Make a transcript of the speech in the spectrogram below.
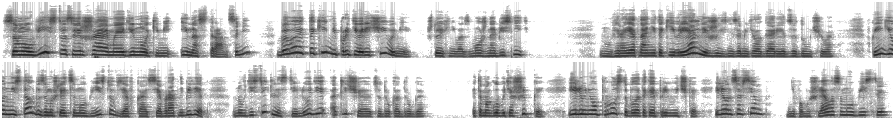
Самоубийства, совершаемые одинокими иностранцами, бывают такими противоречивыми, что их невозможно объяснить. «Ну, вероятно, они такие в реальной жизни», — заметила Гарриет задумчиво. «В книге он не стал бы замышлять самоубийство, взяв в кассе обратный билет, но в действительности люди отличаются друг от друга. Это могло быть ошибкой, или у него просто была такая привычка, или он совсем не помышлял о самоубийстве».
